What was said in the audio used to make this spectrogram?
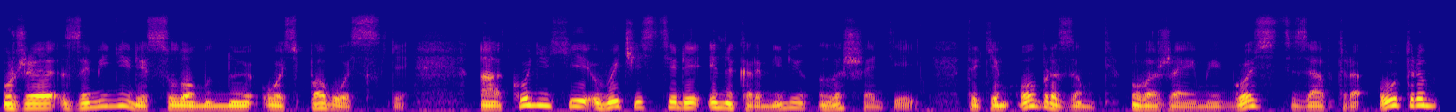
уже заменили сломанную ось повозки, а конюхи вычистили и накормили лошадей. Таким образом, уважаемый гость завтра утром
